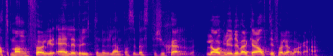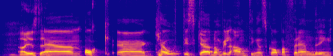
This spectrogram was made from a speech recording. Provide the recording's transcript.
att man följer eller bryter när det lämpar sig bäst för sig själv. Laglydig verkar alltid följa lagarna. Ja, just det. Ehm, och eh, kaotiska, de vill antingen skapa förändring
